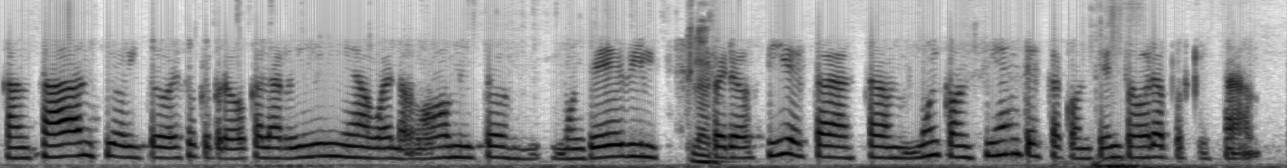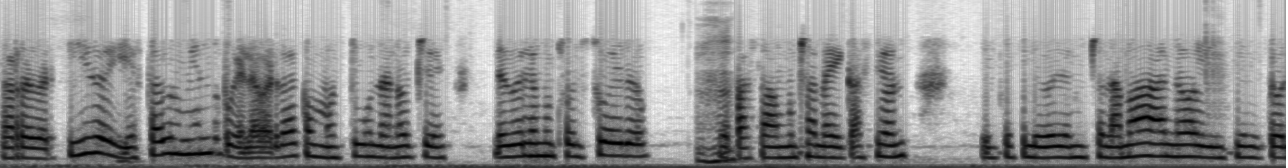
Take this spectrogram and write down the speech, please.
Cansancio y todo eso que provoca la riña, bueno, vómitos, muy débil, Claro. pero sí está está muy consciente, está contento ahora porque está está revertido y está durmiendo porque la verdad como estuvo una noche le duele mucho el suero, Ajá. le pasaba mucha medicación, entonces le duele mucho la mano y tiene todos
